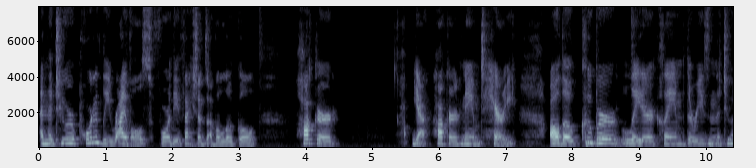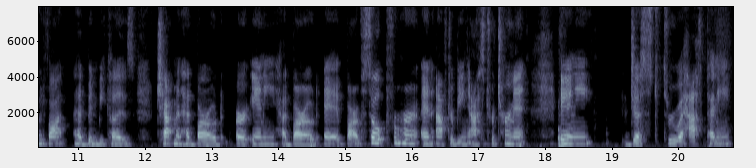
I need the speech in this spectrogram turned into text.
and the two reportedly rivals for the affections of a local hawker, yeah, hawker named Harry. Although Cooper later claimed the reason the two had fought had been because Chapman had borrowed, or Annie had borrowed a bar of soap from her, and after being asked to return it, Annie just threw a half penny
